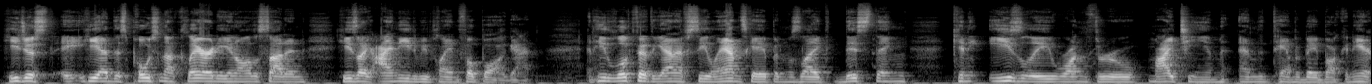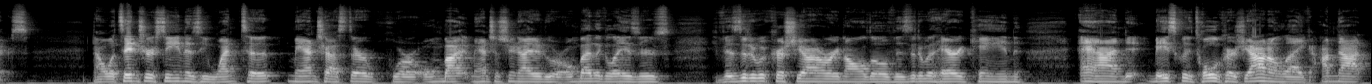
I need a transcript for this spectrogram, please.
He just he had this post nut clarity, and all of a sudden he's like, I need to be playing football again. And he looked at the NFC landscape and was like, this thing can easily run through my team and the Tampa Bay Buccaneers. Now, what's interesting is he went to Manchester, who are owned by Manchester United, who are owned by the Glazers. He visited with Cristiano Ronaldo, visited with Harry Kane, and basically told Cristiano, like, I'm not,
